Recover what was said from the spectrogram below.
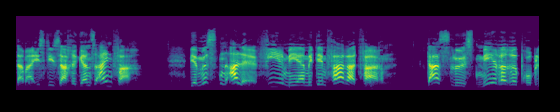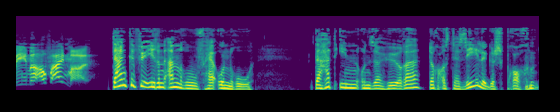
Dabei ist die Sache ganz einfach. Wir müssten alle viel mehr mit dem Fahrrad fahren. Das löst mehrere Probleme auf einmal. Danke für Ihren Anruf, Herr Unruh. Da hat Ihnen unser Hörer doch aus der Seele gesprochen,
